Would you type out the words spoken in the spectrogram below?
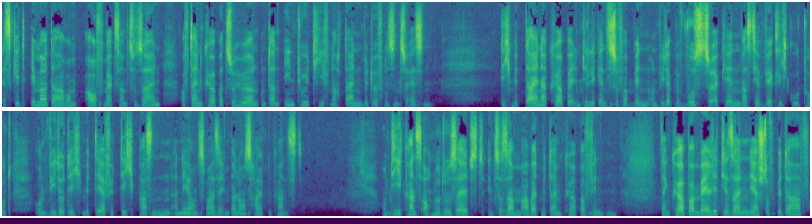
Es geht immer darum, aufmerksam zu sein, auf deinen Körper zu hören und dann intuitiv nach deinen Bedürfnissen zu essen. Dich mit deiner Körperintelligenz zu verbinden und wieder bewusst zu erkennen, was dir wirklich gut tut und wie du dich mit der für dich passenden Ernährungsweise in Balance halten kannst. Und die kannst auch nur du selbst in Zusammenarbeit mit deinem Körper finden. Dein Körper meldet dir seinen Nährstoffbedarf,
